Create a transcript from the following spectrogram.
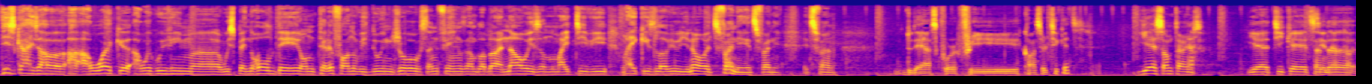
these guys are I, I work uh, I work with him. Uh, we spend the whole day on telephone. We doing jokes and things and blah blah. And now he's on my TV. My kids love you. You know, it's funny. It's funny. It's fun. Do they ask for free concert tickets? Yeah, sometimes. Yeah, tickets Seen and uh,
